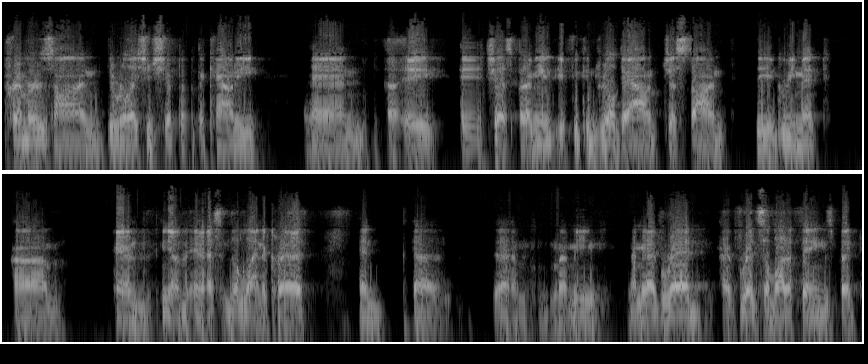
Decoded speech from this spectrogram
primers on the relationship with the county and uh, AHS, but I mean, if we can drill down just on the agreement um, and you know, in essence, the line of credit, and uh, um, I mean, I mean, I've read I've read a lot of things, but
